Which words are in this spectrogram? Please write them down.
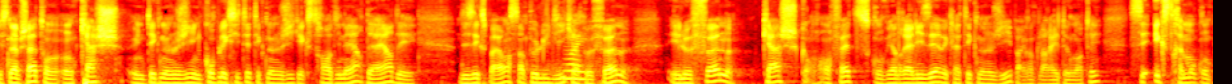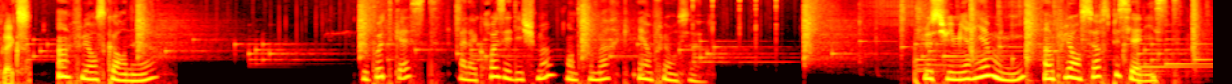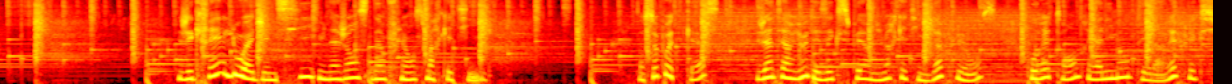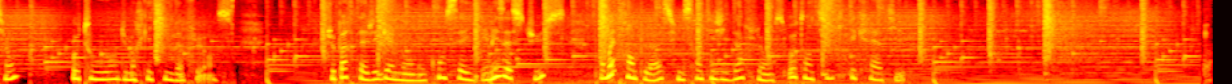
chez Snapchat, on, cache une technologie, une complexité technologique extraordinaire derrière des, des expériences un peu ludiques, un peu fun. Et le fun cache en fait ce qu'on vient de réaliser avec la technologie, par exemple la réalité augmentée, c'est extrêmement complexe. Influence Corner, le podcast à la croisée des chemins entre marques et influenceurs. Je suis Myriam Mouni, influenceur spécialiste. J'ai créé Lou Agency, une agence d'influence marketing. Dans ce podcast, j'interviewe des experts du marketing d'influence pour étendre et alimenter la réflexion autour du marketing d'influence. Je partage également mes conseils et mes astuces pour mettre en place une stratégie d'influence authentique et créative.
